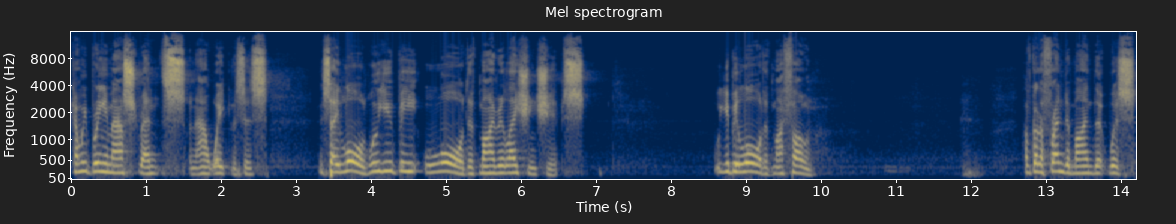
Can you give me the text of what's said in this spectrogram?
Can we bring him our strengths and our weaknesses and say, Lord, will you be Lord of my relationships? Will you be Lord of my phone? I've got a friend of mine that was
